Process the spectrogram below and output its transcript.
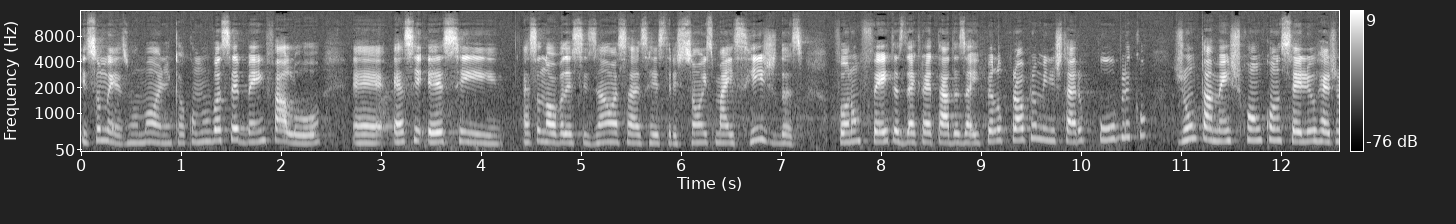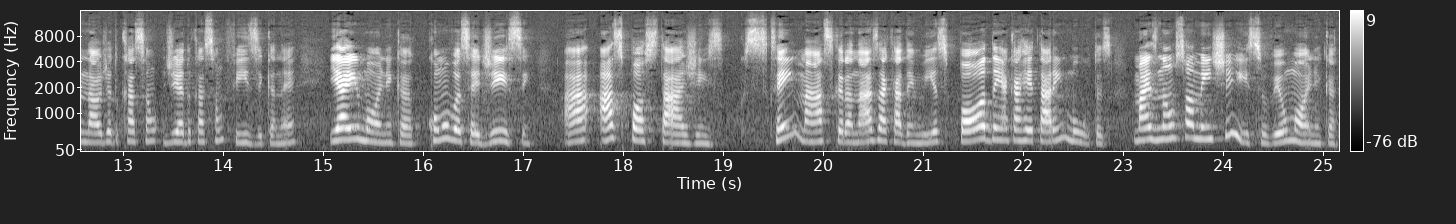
Isso mesmo, Mônica. Como você bem falou, é, esse, esse, essa nova decisão, essas restrições mais rígidas, foram feitas, decretadas aí pelo próprio Ministério Público, juntamente com o Conselho Regional de Educação, de Educação Física. Né? E aí, Mônica, como você disse, a, as postagens sem máscara nas academias podem acarretar em multas. Mas não somente isso, viu, Mônica?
